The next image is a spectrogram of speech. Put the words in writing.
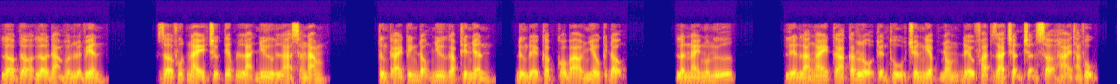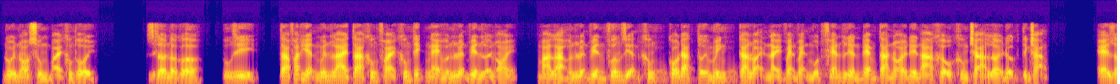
Lờ lờ đám huấn luyện viên. Giờ phút này trực tiếp là như là sang năm. Từng cái kinh động như gặp thiên nhân, đừng đề cập có bao nhiêu kích động. Lần này ngôn ngữ, liền là ngay cả các lộ tuyển thủ chuyên nghiệp nhóm đều phát ra trận trận sợ hai thán phục, đối nó sùng bái không thôi. Gng uzi ta phát hiện nguyên lai ta không phải không thích nghe huấn luyện viên lời nói, mà là huấn luyện viên phương diện không có đạt tới minh ca loại này vẹn vẹn một phen liền đem ta nói đến á khẩu không trả lời được tình trạng. Egg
